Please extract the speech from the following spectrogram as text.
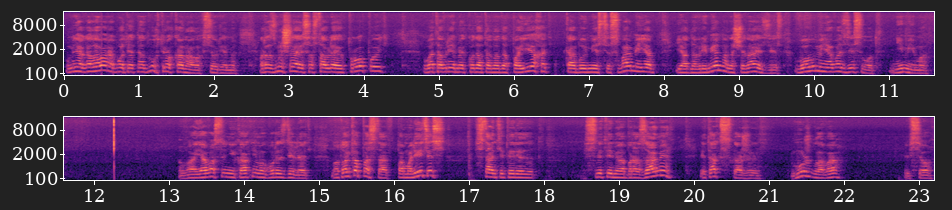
У меня голова работает на двух-трех каналах все время. Размышляю, составляю проповедь. В это время куда-то надо поехать, как бы вместе с вами я, я одновременно начинаю здесь. Вы у меня вот здесь вот, не мимо. Я вас никак не могу разделять. Но только поставь, помолитесь, встаньте перед святыми образами и так скажи. Муж, глава, и все.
